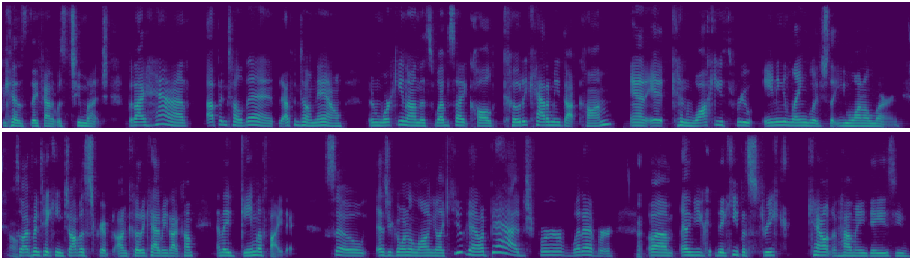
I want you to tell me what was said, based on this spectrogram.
because they found it was too much. But I have, up until then, up until now, been working on this website called codeacademy.com. And it can walk you through any language that you want to learn. Oh. So I've been taking JavaScript on codeacademy.com and they've gamified it. So as you're going along, you're like, you got a badge for whatever, um, and you they keep a streak count of how many days you've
